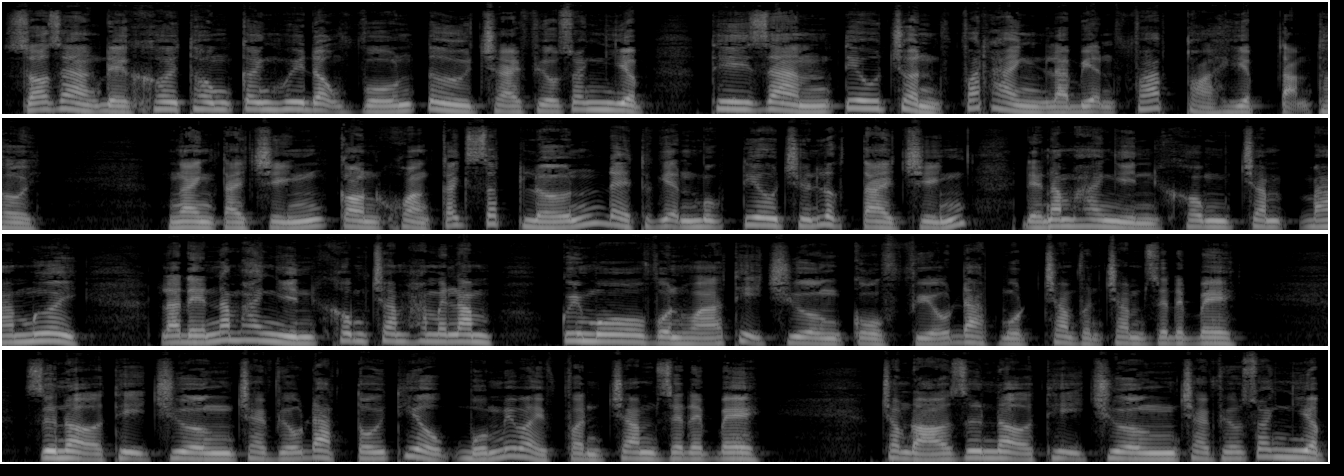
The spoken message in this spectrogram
Rõ ràng để khơi thông kênh huy động vốn từ trái phiếu doanh nghiệp thì giảm tiêu chuẩn phát hành là biện pháp thỏa hiệp tạm thời. Ngành tài chính còn khoảng cách rất lớn để thực hiện mục tiêu chiến lược tài chính đến năm 2030 là đến năm 2025 quy mô vốn hóa thị trường cổ phiếu đạt 100% GDP. Dư nợ thị trường trái phiếu đạt tối thiểu 47% GDP. Trong đó dư nợ thị trường trái phiếu doanh nghiệp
